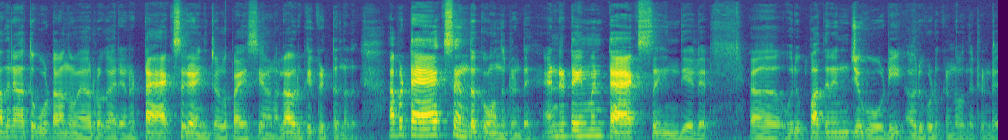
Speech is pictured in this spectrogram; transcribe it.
അതിനകത്ത് കൂട്ടാവുന്ന വേറൊരു കാര്യമാണ്. ടാക്സ് കഴിഞ്ഞിട്ടുള്ള പൈസയാണല്ലോ അവർക്ക് കിട്ടുന്നത്. അപ്പോൾ ടാക്സ് എന്തൊക്കെ വന്നിട്ടുണ്ട്? എന്റർടൈൻമെന്റ് ടാക്സ് ഇന്ത്യയിൽ ഒരു പതിനഞ്ച് കോടി അവർ കൊടുക്കേണ്ടി വന്നിട്ടുണ്ട്.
